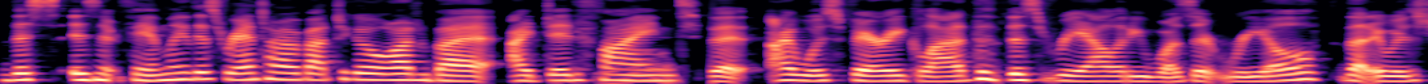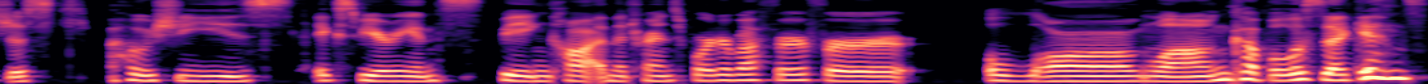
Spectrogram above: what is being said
this isn't family this rant i'm about to go on but i did find that i was very glad that this reality wasn't real that it was just hoshi's experience being caught in the transporter buffer for a long, long couple of seconds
